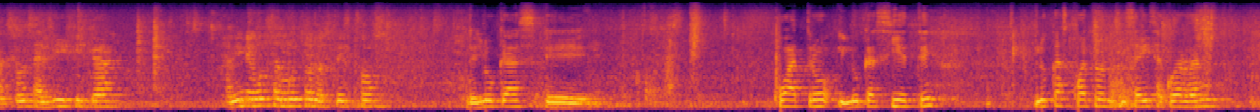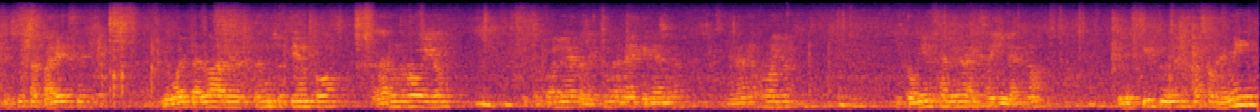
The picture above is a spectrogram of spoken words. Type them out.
acción salvífica. A mí me gustan mucho los textos de Lucas eh, 4 y Lucas 7. Lucas 4, 16, ¿se acuerdan? Jesús aparece de vuelta al barrio, después de mucho tiempo, agarra un rollo, se tocó leer la lectura, nadie quería leer, le dan rollo y comienza a leer a Isaías, ¿no? El Espíritu de Dios está sobre mí,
